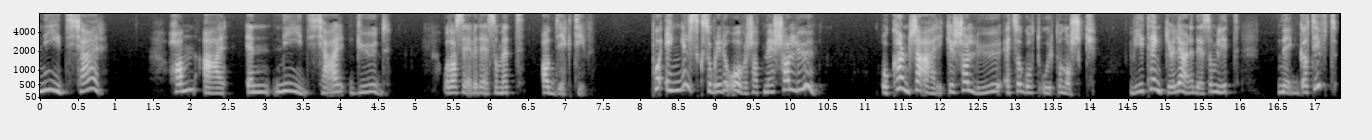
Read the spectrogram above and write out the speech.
nidkjær. Han er en nidkjær gud, og da ser vi det som et adjektiv. På engelsk så blir det oversatt med sjalu, og kanskje er ikke sjalu et så godt ord på norsk. Vi tenker vel gjerne det som litt negativt.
